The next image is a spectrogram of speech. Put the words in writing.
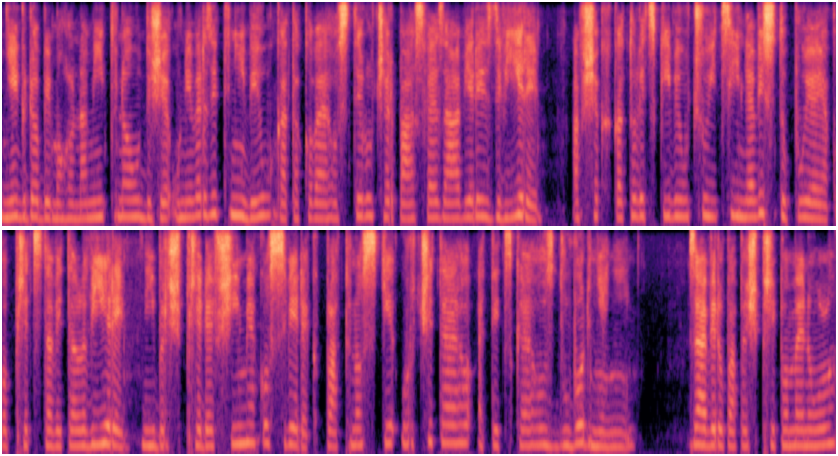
Někdo by mohl namítnout, že univerzitní výuka takového stylu čerpá své závěry z víry, avšak katolický vyučující nevystupuje jako představitel víry, nýbrž především jako svědek platnosti určitého etického zdůvodnění. V závěru papež připomenul,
